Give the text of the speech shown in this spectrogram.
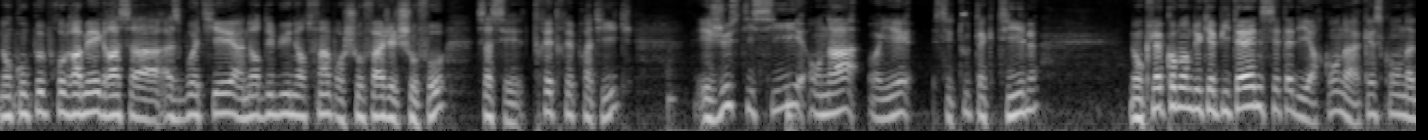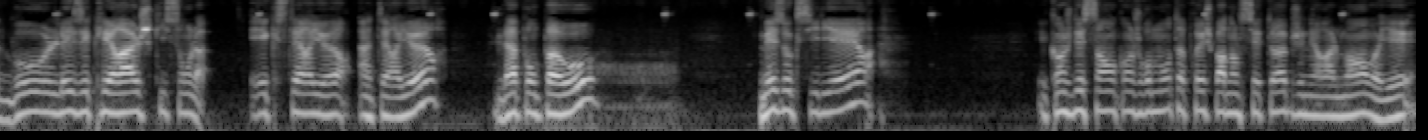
Donc on peut programmer grâce à, ce boîtier un heure début, une heure de fin pour le chauffage et le chauffe-eau. Ça c'est très très pratique. Et juste ici, on a, vous voyez, c'est tout tactile. Donc la commande du capitaine, c'est-à-dire qu'on a, qu'est-ce qu'on a de beau? Les éclairages qui sont là. Extérieur, intérieur. La pompe à eau. Mes auxiliaires. Et quand je descends, quand je remonte, après je pars dans le setup, généralement, vous voyez.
